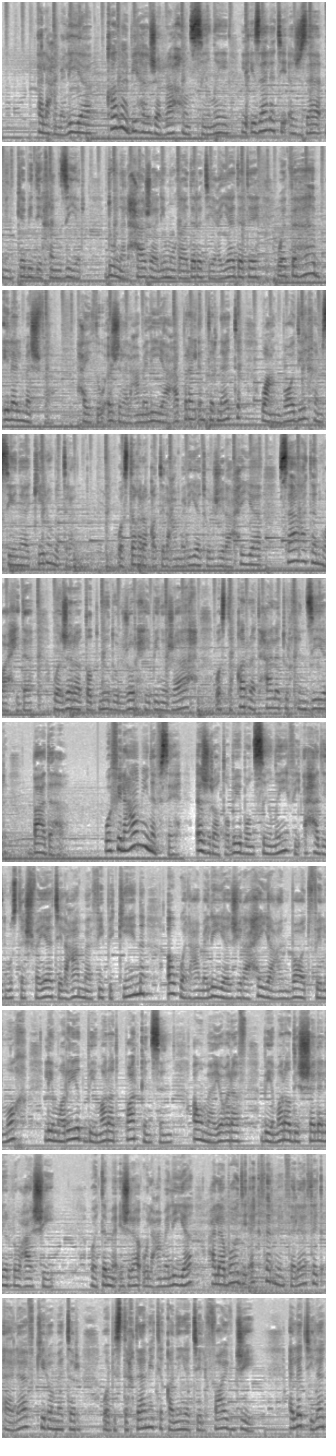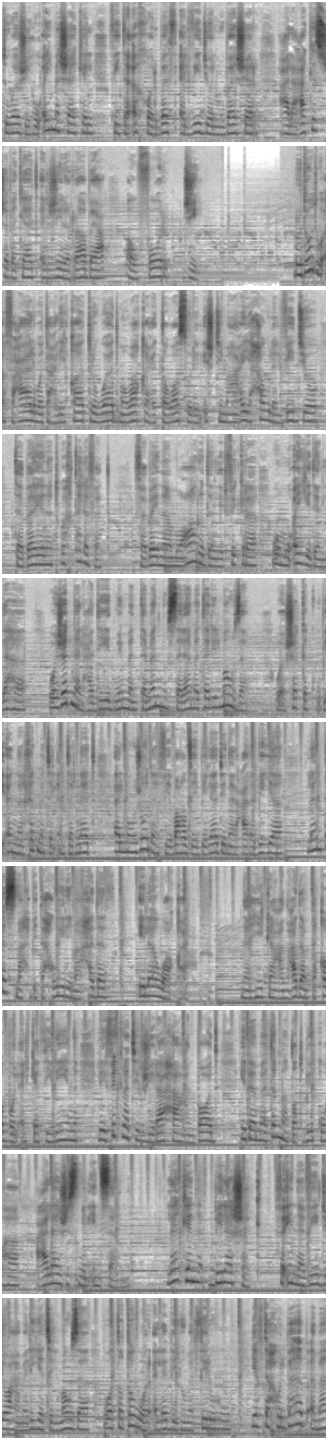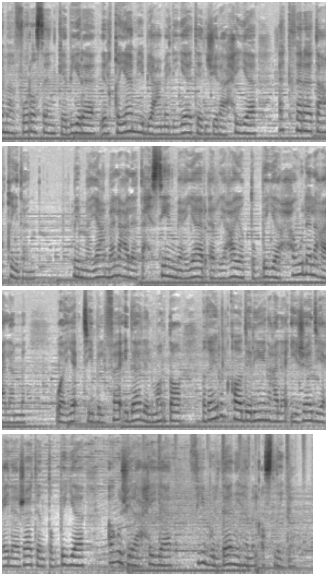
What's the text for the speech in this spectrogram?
العملية قام بها جراح صيني لإزالة أجزاء من كبد خنزير دون الحاجة لمغادرة عيادته والذهاب إلى المشفى حيث أجرى العملية عبر الإنترنت وعن بعد 50 كيلومتراً. واستغرقت العملية الجراحية ساعة واحدة وجرى تضميد الجرح بنجاح واستقرت حالة الخنزير بعدها. وفي العام نفسه أجرى طبيب صيني في أحد المستشفيات العامة في بكين أول عملية جراحية عن بعد في المخ لمريض بمرض باركنسون أو ما يعرف بمرض الشلل الرعاشي. وتم إجراء العملية على بعد أكثر من ثلاثة آلاف كيلومتر وباستخدام تقنية ال 5G التي لا تواجه أي مشاكل في تأخر بث الفيديو المباشر على عكس شبكات الجيل الرابع أو 4G ردود أفعال وتعليقات رواد مواقع التواصل الاجتماعي حول الفيديو تباينت واختلفت فبين معارض للفكرة ومؤيد لها وجدنا العديد ممن تمنوا السلامة للموزة وشككوا بأن خدمة الإنترنت الموجودة في بعض بلادنا العربية لن تسمح بتحويل ما حدث إلى واقع. ناهيك عن عدم تقبل الكثيرين لفكرة الجراحة عن بعد إذا ما تم تطبيقها على جسم الإنسان. لكن بلا شك فإن فيديو عملية الموزة والتطور الذي يمثله يفتح الباب أمام فرص كبيرة للقيام بعمليات جراحية أكثر تعقيداً، مما يعمل على تحسين معيار الرعاية الطبية حول العالم ويأتي بالفائدة للمرضى غير القادرين على إيجاد علاجات طبية أو جراحية في بلدانهم الأصلية.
